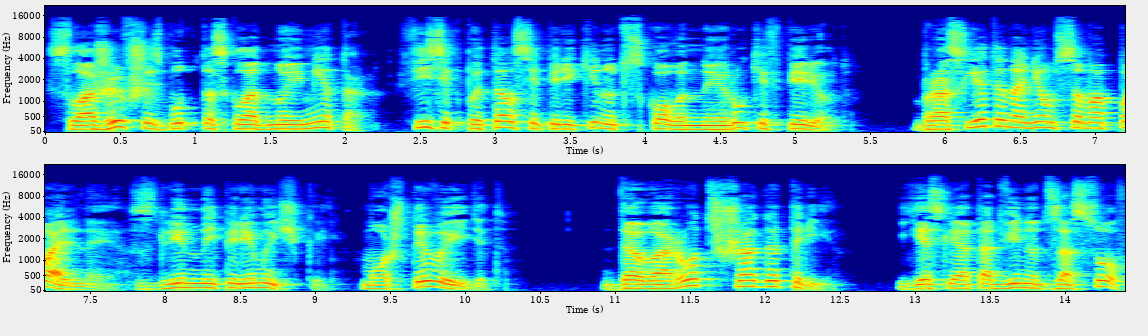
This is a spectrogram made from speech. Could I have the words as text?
Сложившись будто складной метр, физик пытался перекинуть скованные руки вперед. Браслеты на нем самопальные, с длинной перемычкой. Может, и выйдет. До ворот шага три. Если отодвинуть засов,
